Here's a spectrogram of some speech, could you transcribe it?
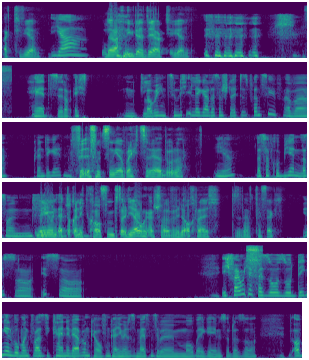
aktivieren. Ja. Und danach nie wieder deaktivieren. Hä, das wäre doch echt, glaube ich, ein ziemlich illegales und schlechtes Prinzip, aber könnte Geld machen. Funktionieren, recht zu werden, oder? Ja. Lass mal probieren, lass mal einen Wenn jemand Adblocker nicht kaufen, muss halt die Werbung anschauen, wenn du auch reich. Das ist ja perfekt. Ist so, ist so. Ich frage mich halt bei so, so Dingen, wo man quasi keine Werbung kaufen kann. Ich meine, das ist meistens ja bei Mobile Games oder so. Ob,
